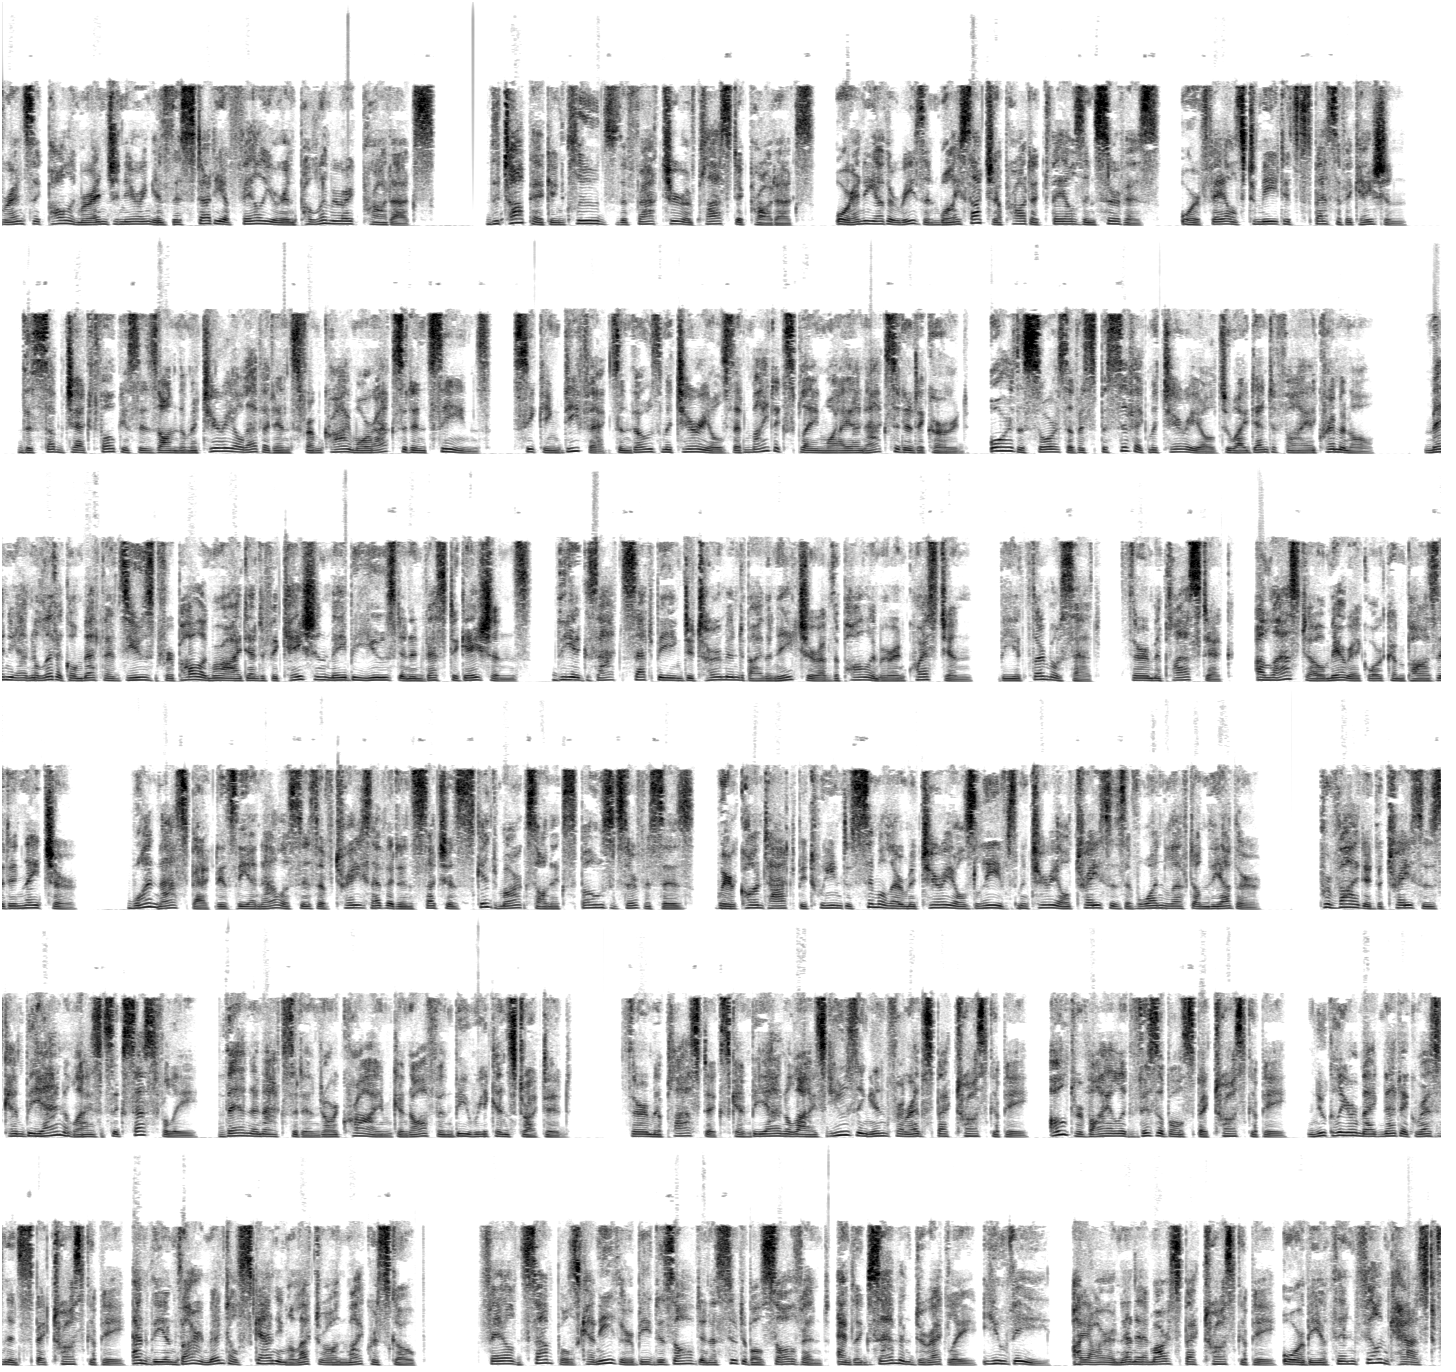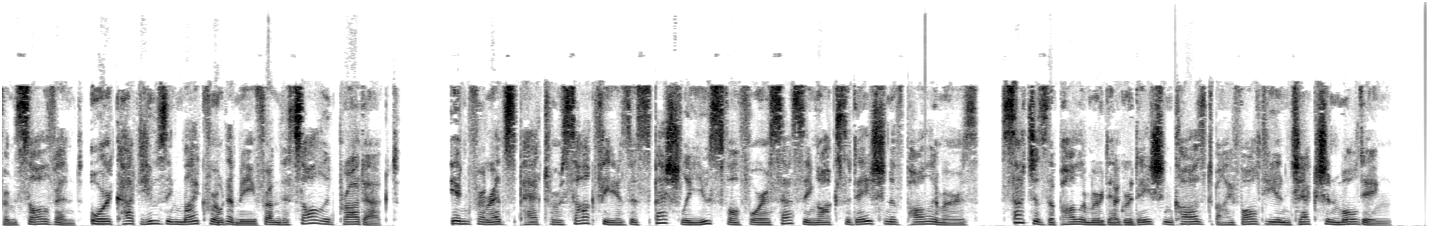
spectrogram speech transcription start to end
Forensic polymer engineering is the study of failure in polymeric products. The topic includes the fracture of plastic products, or any other reason why such a product fails in service, or fails to meet its specification. The subject focuses on the material evidence from crime or accident scenes, seeking defects in those materials that might explain why an accident occurred, or the source of a specific material to identify a criminal. Many analytical methods used for polymer identification may be used in investigations, the exact set being determined by the nature of the polymer in question, be it thermoset, thermoplastic, elastomeric or composite in nature. One aspect is the analysis of trace evidence such as skid marks on exposed surfaces, where contact between dissimilar materials leaves material traces of one left on the other. Provided the traces can be analyzed successfully, then an accident or crime can often be reconstructed. Thermoplastics can be analyzed using infrared spectroscopy, ultraviolet visible spectroscopy, nuclear magnetic resonance spectroscopy, and the environmental scanning electron microscope. Failed samples can either be dissolved in a suitable solvent and examined directly UV, IR and NMR spectroscopy or be a thin film cast from solvent or cut using microtomy from the solid product. Infrared spectroscopy is especially useful for assessing oxidation of polymers, such as the polymer degradation caused by faulty injection molding.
